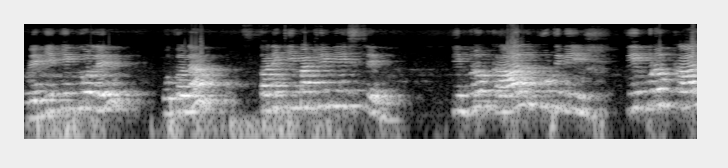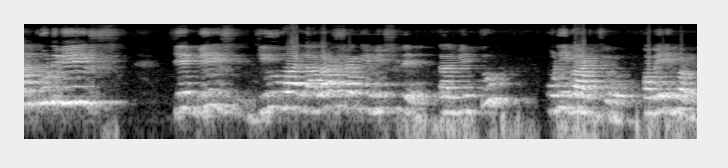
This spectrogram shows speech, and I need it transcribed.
উড়ে গিয়ে কি করলেন? পুতনা স্তনে কি মাখিয়ে নিয়ে এসছেন? তীব্র কালকুট বিষ তীব্র কালকুট বিষ যে বিষ জিহ্বা লালার সঙ্গে মিশলে তার মৃত্যু অনিবার্য, হবেই হবে।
